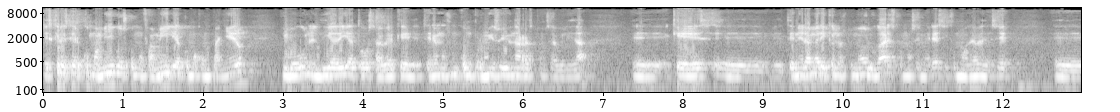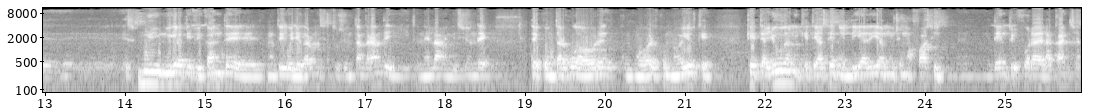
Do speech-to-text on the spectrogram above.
es crecer como amigos, como familia, como compañero y luego en el día a día todos saber que tenemos un compromiso y una responsabilidad eh, que es eh, tener a América en los primeros lugares como se merece y como debe de ser. Eh, es muy, muy gratificante, como te digo, llegar a una institución tan grande y tener la bendición de, de contar jugadores, con jugadores como ellos que, que, te ayudan y que te hacen el día a día mucho más fácil dentro y fuera de la cancha.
